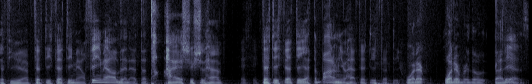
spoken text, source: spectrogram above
if you have 50 50 male female, then at the t- highest you should have 50. 50 50. At the bottom, you'll have 50 50, whatever, whatever tho- that is.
